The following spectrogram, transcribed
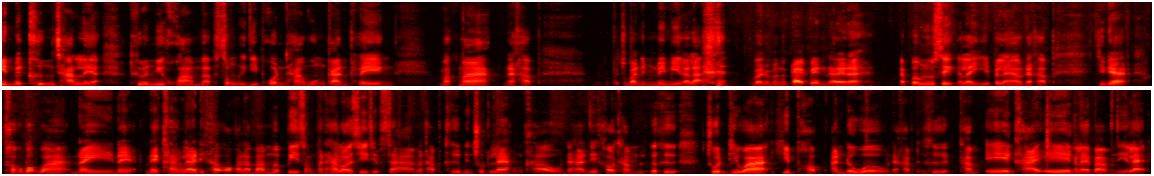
กินไปครึ่งชั้นเลยอะคือมันมีความแบบทรงอิทธิพลทางวงการเพลงมาก ๆนะครับ ปัจจุบันนี้มันไม่มีแล้วล่ะปัจจุบันมันกลายเป็นอะไรนะ Apple Music อะไรอย่างนี้ไปแล้วนะครับ ทีเนี้ยเขาก็บอกว่าในในในครั้งแรกที่เขาออกอัลบั้มเมื่อปี 2543 นะครับ คือเป็นชุดแรกของเขานะฮะที่เขาทำก็คือชุดที่ว่า Hip Hop Underworld นะครับก็คือทำเองขายเองอะไรแบบนี้แหละ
